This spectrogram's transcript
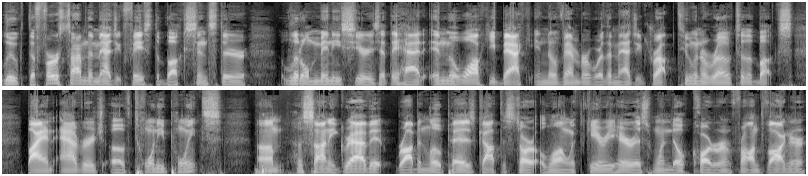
Luke the first time the Magic faced the Bucks since their little mini series that they had in Milwaukee back in November, where the Magic dropped two in a row to the Bucks by an average of 20 points. Um, Hassani Gravett, Robin Lopez got the start along with Gary Harris, Wendell Carter, and Franz Wagner.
